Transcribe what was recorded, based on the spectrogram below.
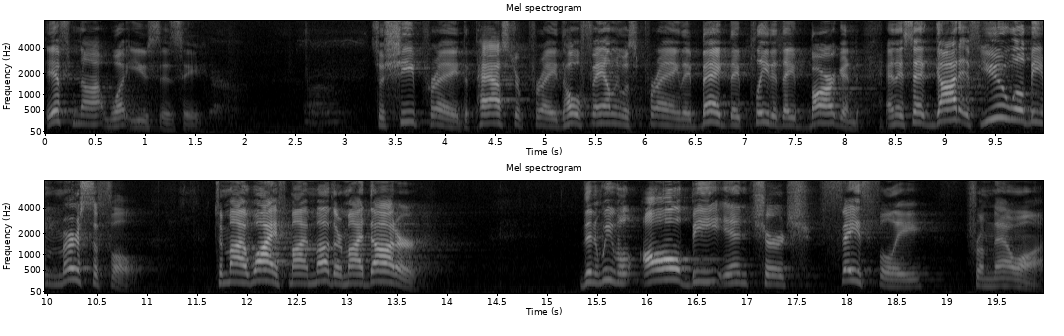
If not, what use is he? So she prayed, the pastor prayed, the whole family was praying. They begged, they pleaded, they bargained. And they said, God, if you will be merciful to my wife, my mother, my daughter, then we will all be in church faithfully from now on.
